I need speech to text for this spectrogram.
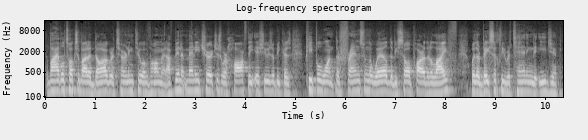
The Bible talks about a dog returning to a vomit. I've been at many churches where half the issues are because people want their friends from the world to be so a part of their life, where they're basically returning to Egypt.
